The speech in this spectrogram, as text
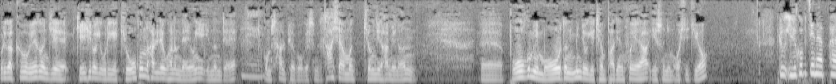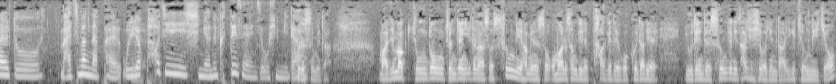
우리가 그 외에도 이제 계시록이 우리에게 교훈하려고 하는 내용이 있는데 네. 조금 살펴보겠습니다. 다시 한번 정리를 하면은 에, 복음이 모든 민족에 전파된 후에야 예수님 오시지요. 그리고 일곱째 나팔도 마지막 나팔 울려 네. 퍼지시면은 그때서야 이제 오십니다. 그렇습니다. 마지막 중동 전쟁이 일어나서 승리하면서 오마르 성전이 파괴되고 그 자리에 유대인들 성전이 다시 세워진다. 이게 정리죠.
